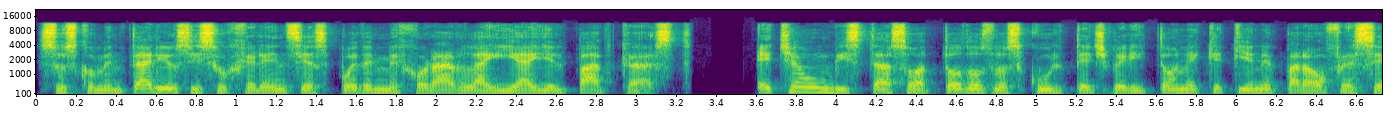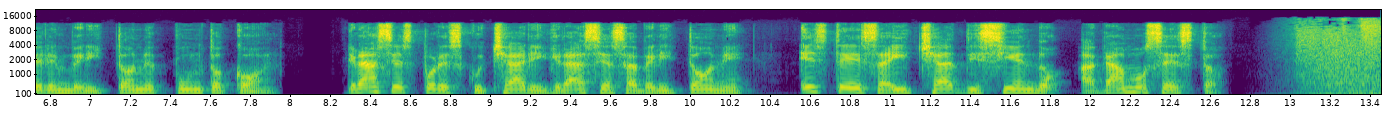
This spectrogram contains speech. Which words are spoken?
Sus comentarios y sugerencias pueden mejorar la IA y el podcast. Echa un vistazo a todos los cool tech Veritone que tiene para ofrecer en veritone.com. Gracias por escuchar y gracias a Veritone, este es ahí chat diciendo, hagamos esto.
